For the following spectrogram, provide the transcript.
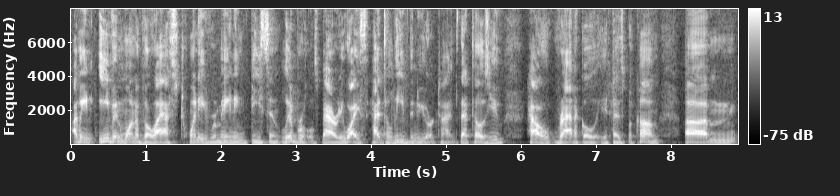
I mean, even one of the last 20 remaining decent liberals, Bari Weiss, had to leave the New York Times. That tells you how radical it has become. Um,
